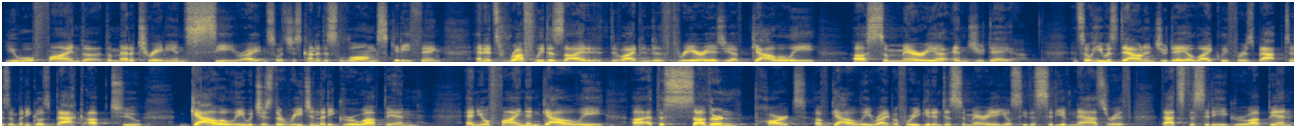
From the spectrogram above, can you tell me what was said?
you will find the, the Mediterranean Sea, right? And so it's just kind of this long, skitty thing. And it's roughly divided, divided into three areas. You have Galilee, uh, Samaria, and Judea. And so he was down in Judea likely for his baptism, but he goes back up to Galilee, which is the region that he grew up in. And you'll find in Galilee, uh, at the southern part of Galilee, right before you get into Samaria, you'll see the city of Nazareth. That's the city he grew up in.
